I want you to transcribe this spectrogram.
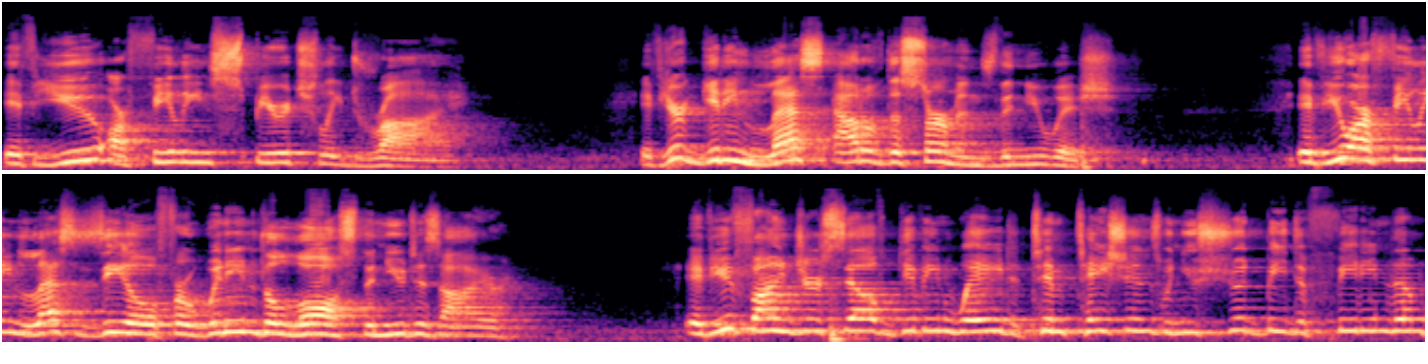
If you are feeling spiritually dry, if you're getting less out of the sermons than you wish, if you are feeling less zeal for winning the lost than you desire, if you find yourself giving way to temptations when you should be defeating them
